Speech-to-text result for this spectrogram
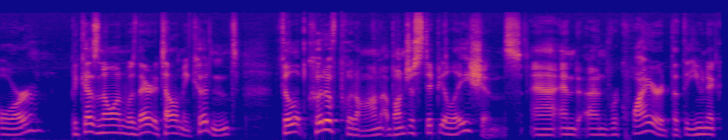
or, because no one was there to tell him he couldn't, Philip could have put on a bunch of stipulations and, and, and required that the eunuch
